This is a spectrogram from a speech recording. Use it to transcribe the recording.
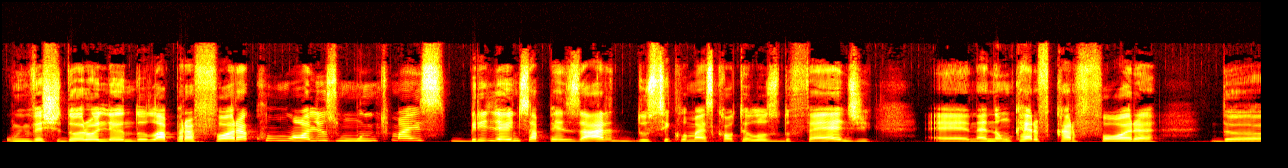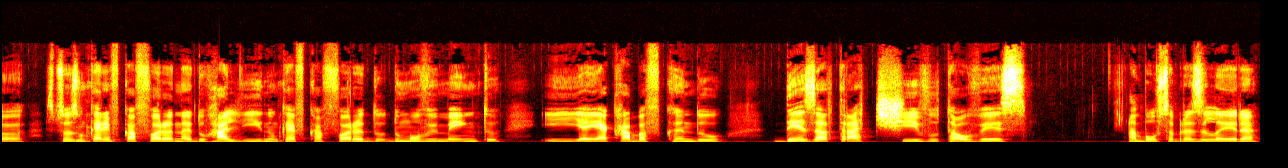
o, investidor olhando lá para fora com olhos muito mais brilhantes, apesar do ciclo mais cauteloso do Fed. É, né, não quero ficar fora as pessoas não querem ficar fora né, do rally, não querem ficar fora do, do movimento, e aí acaba ficando desatrativo, talvez, a Bolsa Brasileira,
